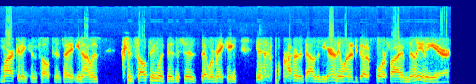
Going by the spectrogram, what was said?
marketing consultant. I, you know, I was consulting with businesses that were making, you know, 500,000 a year and they wanted to go to four or five million a year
